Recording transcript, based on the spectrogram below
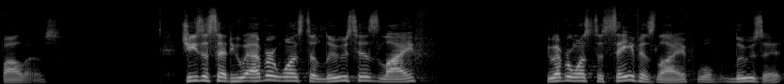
follows. Jesus said, Whoever wants to lose his life, whoever wants to save his life will lose it,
